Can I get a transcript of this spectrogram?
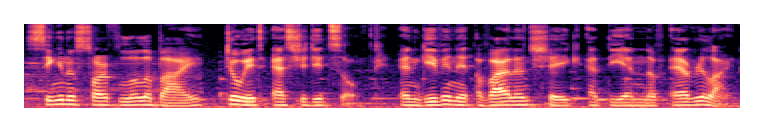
singing a sort of lullaby to it as she did so, and giving it a violent shake at the end of every line.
